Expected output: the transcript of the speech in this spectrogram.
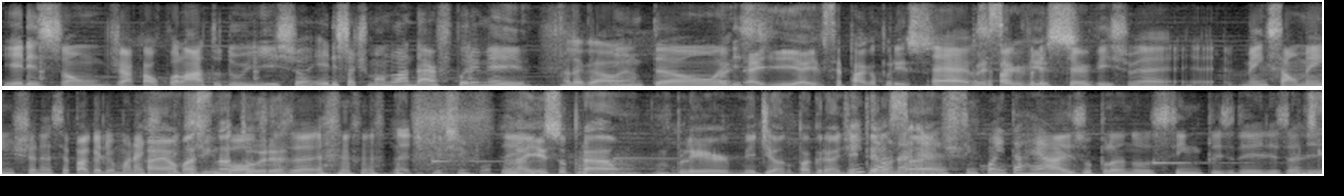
e eles vão já calcular tudo isso, e eles só te mandam uma DARF por e-mail. É legal, né? Então, eles. Mas- E aí você paga por isso. É, por você paga por esse serviço. serviço é, é, mensalmente, né? Você paga ali uma Netflix Ah, é uma de impostos. É. Netflix de imposto. Ah, isso pra um, um player mediano pra grande é então, né? É interessante. 50 reais o plano simples deles ali. Exato.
